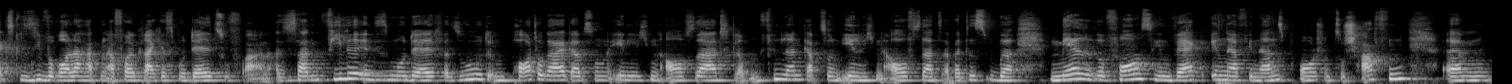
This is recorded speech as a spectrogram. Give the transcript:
exklusive Rolle hat, ein erfolgreiches Modell zu fahren. Also es hatten viele in diesem Modell versucht. In Portugal gab es so einen ähnlichen Aufsatz. Ich glaube, in Finnland gab es so einen ähnlichen Aufsatz. Aber das über mehrere Fonds hinweg in der Finanzbranche zu schaffen, ähm,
